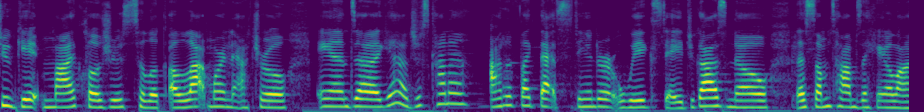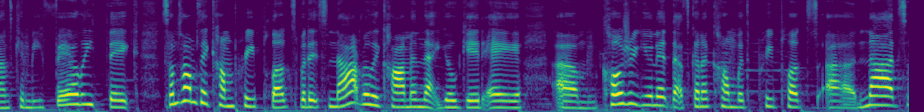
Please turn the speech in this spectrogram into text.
to get my closures to look a lot more natural. And uh, yeah just kind of out of like that standard wig stage. You guys know that sometimes the hairlines can be fairly thick. Sometimes they come pre-plucked, but it's not really common that you'll get a um, closure unit that's going to come with pre-plucked uh, knots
